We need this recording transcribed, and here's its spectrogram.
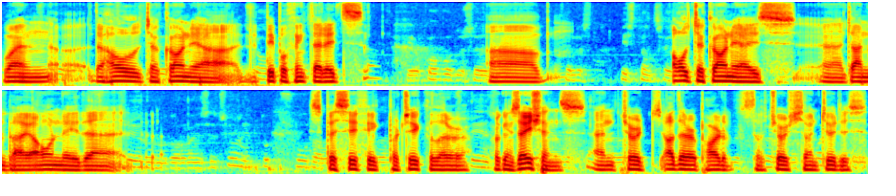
when uh, the whole diaconia, people think that it's uh, all diaconia is uh, done by only the specific particular organizations and church other parts of the church don't do this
